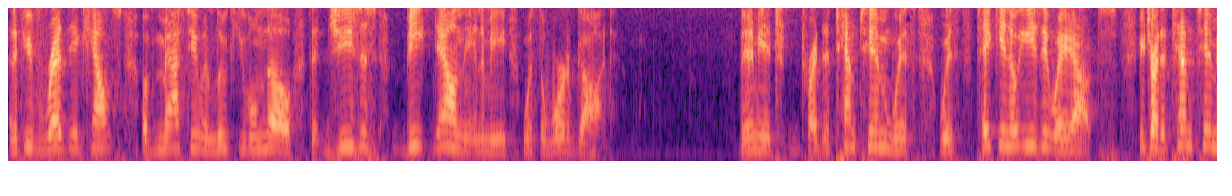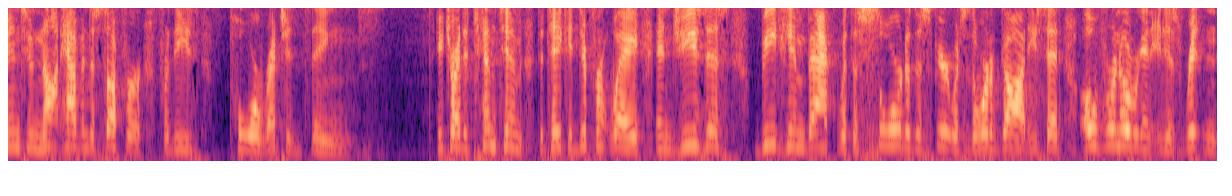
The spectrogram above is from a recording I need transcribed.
And if you've read the accounts of Matthew and Luke, you will know that Jesus beat down the enemy with the Word of God. The enemy tried to tempt him with, with taking the easy way out. He tried to tempt him into not having to suffer for these poor, wretched things. He tried to tempt him to take a different way, and Jesus beat him back with the sword of the Spirit, which is the Word of God. He said over and over again, It is written,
